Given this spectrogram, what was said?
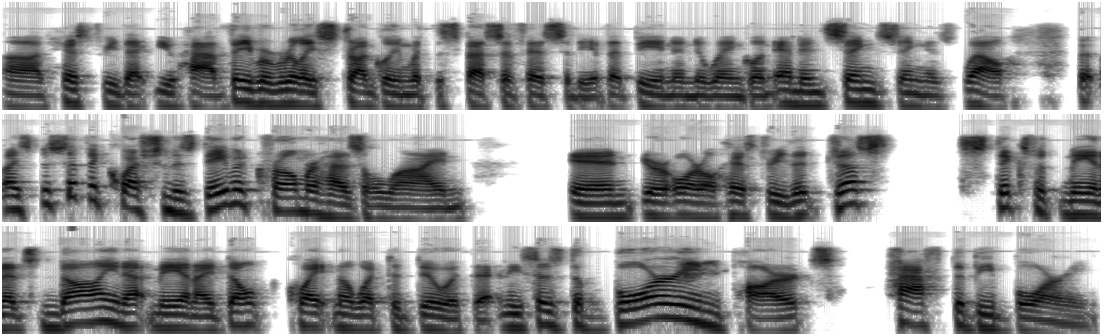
uh, history that you have, they were really struggling with the specificity of it being in New England and in Sing Sing as well. But my specific question is, David Cromer has a line in your oral history that just sticks with me and it's gnawing at me and I don't quite know what to do with it. And he says the boring parts have to be boring.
